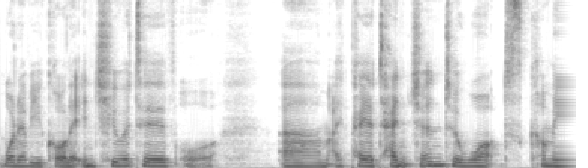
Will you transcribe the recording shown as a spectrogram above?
whatever you call it, intuitive or Um, I pay attention to what's coming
